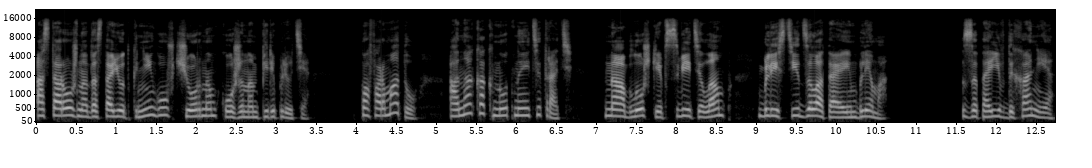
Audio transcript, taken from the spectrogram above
осторожно достает книгу в черном кожаном переплете. По формату она как нотная тетрадь. На обложке в свете ламп блестит золотая эмблема. Затаив дыхание,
